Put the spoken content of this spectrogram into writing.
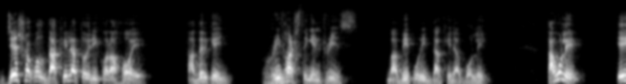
যে সকল দাখিলা তৈরি করা হয়, তাদেরকেই রিভার্সিং এন্ট্রিজ বা বিপরীত দাখিলা বলে। তাহলে এই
